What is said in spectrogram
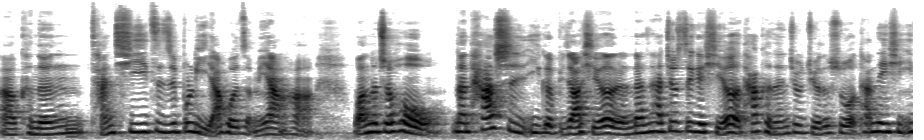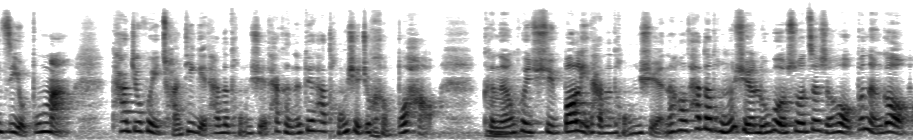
啊可能长期置之不理啊或者怎么样哈，完了之后，那他是一个比较邪恶的人，但是他就是这个邪恶，他可能就觉得说他内心一直有不满，他就会传递给他的同学，他可能对他同学就很不好，可能会去剥离他的同学，然后他的同学如果说这时候不能够。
